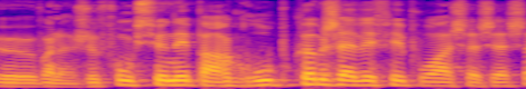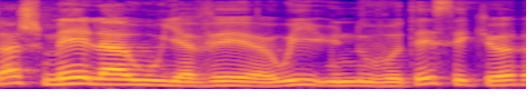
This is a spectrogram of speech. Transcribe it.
euh, voilà, je fonctionnais par groupe comme j'avais fait pour HHHH, mais là où il y avait, euh, oui, une nouveauté, c'est que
